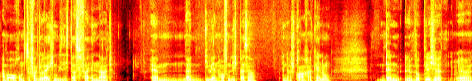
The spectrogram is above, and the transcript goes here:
aber auch um zu vergleichen, wie sich das verändert. Ähm, die werden hoffentlich besser in der Spracherkennung, denn wirkliche äh,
